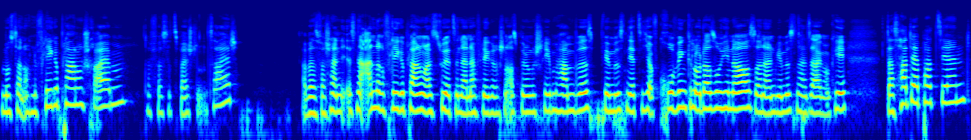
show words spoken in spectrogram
musst dann auch eine Pflegeplanung schreiben. Dafür hast du zwei Stunden Zeit. Aber das wahrscheinlich ist eine andere Pflegeplanung, als du jetzt in deiner pflegerischen Ausbildung geschrieben haben wirst. Wir müssen jetzt nicht auf Krowinkel oder so hinaus, sondern wir müssen halt sagen, okay, das hat der Patient,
